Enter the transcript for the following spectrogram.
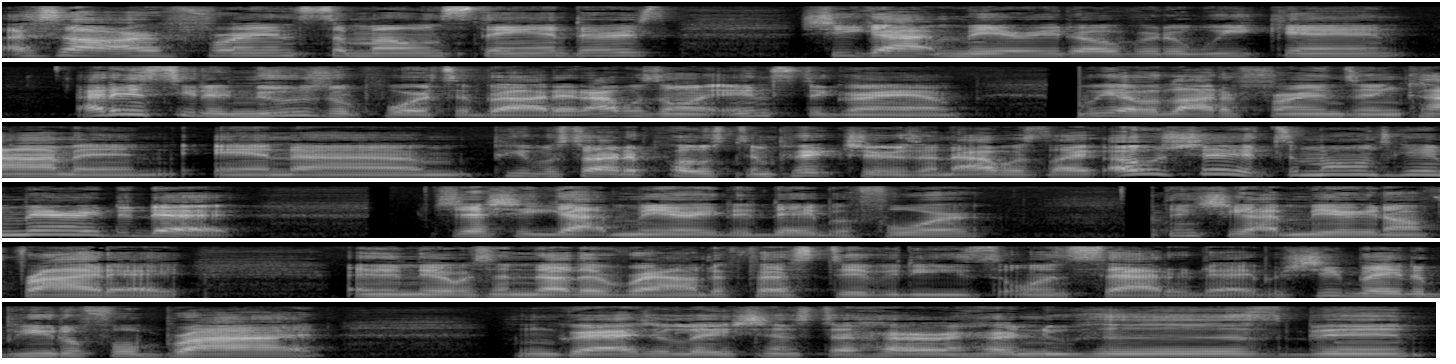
I saw our friend Symone Sanders. She got married over the weekend. I didn't see the news reports about it. I was on Instagram. We have a lot of friends in common, and um, people started posting pictures, and I was like, "Oh shit, Symone's getting married today." She actually got married the day before. I think she got married on Friday, and then there was another round of festivities on Saturday. But she made a beautiful bride. Congratulations to her and her new husband.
